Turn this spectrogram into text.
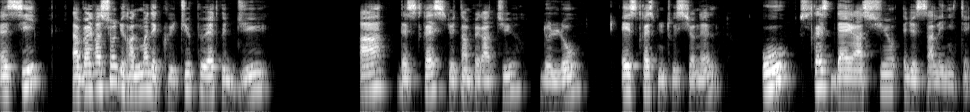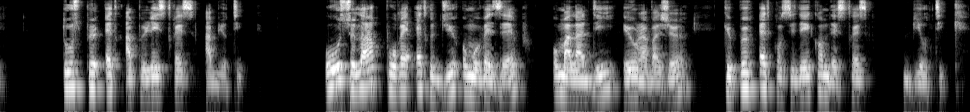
Ainsi, la variation du rendement des cultures peut être due à des stress de température, de l'eau et stress nutritionnel ou stress d'aération et de salinité. Tous peuvent être appelés stress abiotiques. Ou cela pourrait être dû aux mauvaises herbes, aux maladies et aux ravageurs qui peuvent être considérés comme des stress biotiques.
